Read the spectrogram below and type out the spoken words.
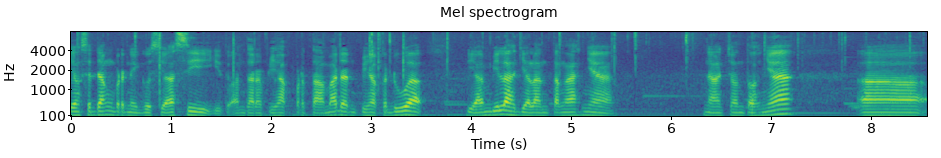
yang sedang bernegosiasi gitu antara pihak pertama dan pihak kedua diambillah jalan tengahnya. Nah, contohnya uh,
